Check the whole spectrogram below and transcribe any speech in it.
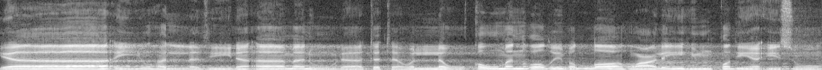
يا أيها الذين آمنوا لا تتولوا قوما غضب الله عليهم قد يئسوا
